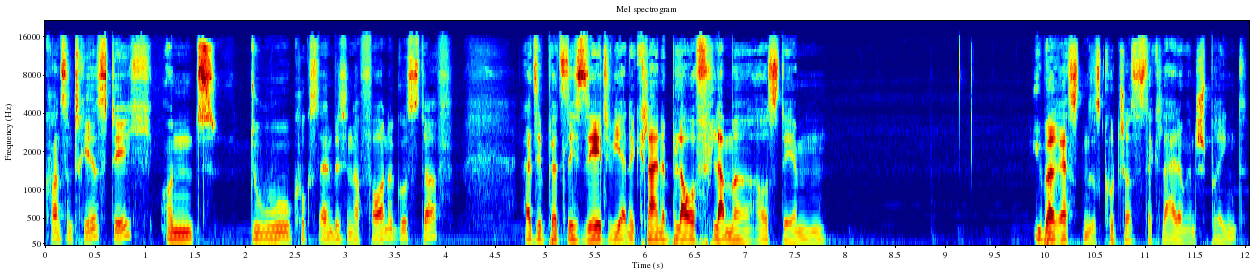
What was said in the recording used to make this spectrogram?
konzentrierst dich und du guckst ein bisschen nach vorne, Gustav, als ihr plötzlich seht, wie eine kleine blaue Flamme aus dem Überresten des Kutschers aus der Kleidung entspringt.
